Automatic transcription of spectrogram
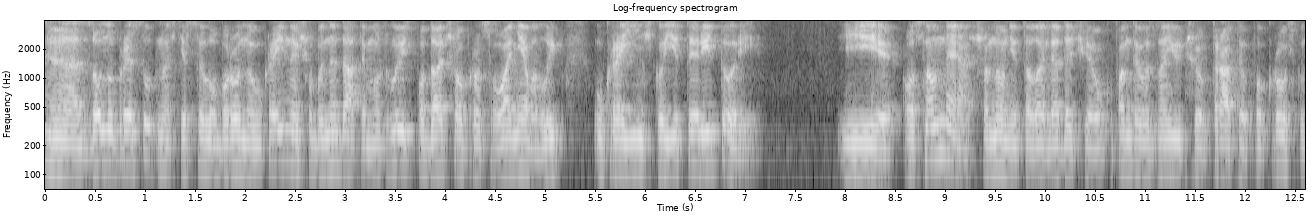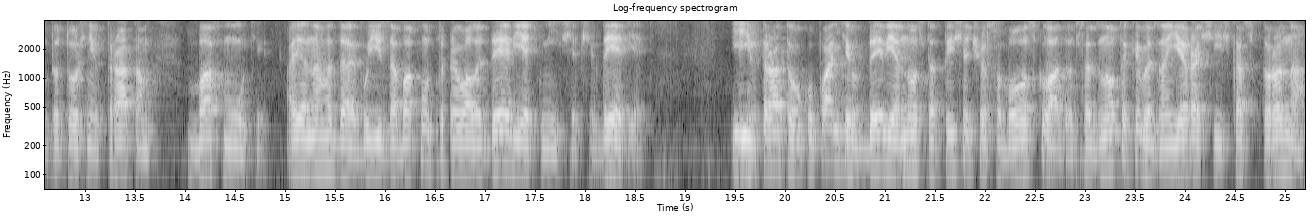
е, зону присутності Сил оборони України, щоб не дати можливість подальшого просування вглиб української території. І основне, шановні телеглядачі, окупанти визнають, що втрати в Покровську тотожні втратам в Бахмуті. А я нагадаю, бої за Бахмут тривали 9 місяців. 9. І втрати окупантів 90 тисяч особового складу. Це знов таки визнає російська сторона.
